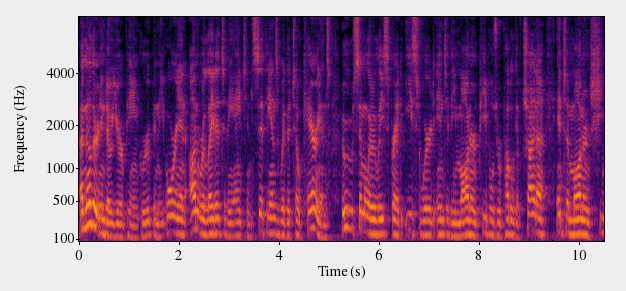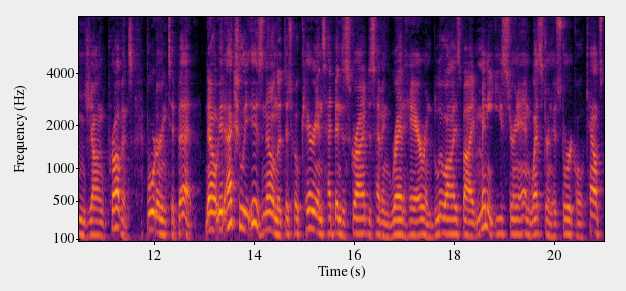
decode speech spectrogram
Another Indo-European group in the Orient unrelated to the ancient Scythians were the Tocharians, who similarly spread eastward into the modern People's Republic of China into modern Xinjiang province, bordering Tibet. Now, it actually is known that the Tocharians had been described as having red hair and blue eyes by many Eastern and Western historical accounts,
